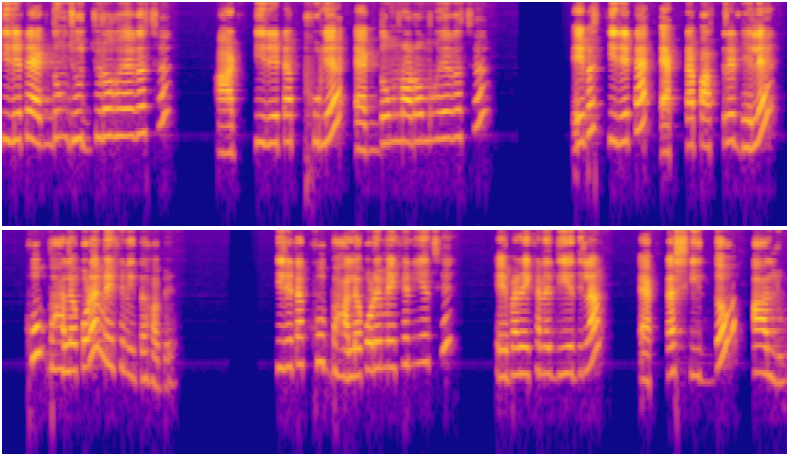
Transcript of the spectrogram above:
চিড়েটা একদম ঝুরঝুরো হয়ে গেছে আর চিড়েটা ফুলে একদম নরম হয়ে গেছে। এবার চিড়েটা একটা পাত্রে ঢেলে খুব ভালো করে মেখে নিতে হবে। চিড়েটা খুব ভালো করে মেখে নিয়েছি। এবার এখানে দিয়ে দিলাম একটা সিদ্ধ আলু।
